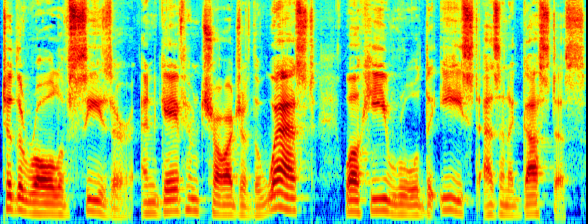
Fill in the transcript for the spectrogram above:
to the role of Caesar and gave him charge of the West while he ruled the East as an Augustus.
